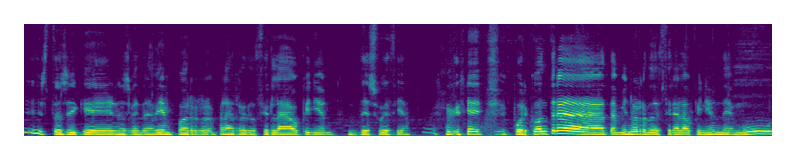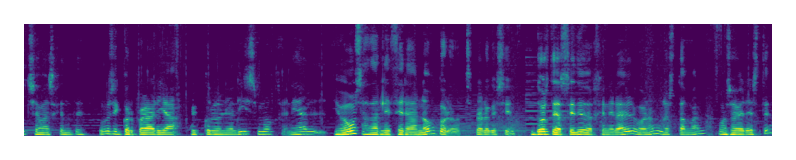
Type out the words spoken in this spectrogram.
Esto sí que nos vendrá bien para reducir la opinión de Suecia. Por contra, también nos reducirá la opinión de mucha más gente. Vamos a incorporar ya el colonialismo, genial. Y vamos a darle cera a Novgorod, claro que sí. Dos de asedio de general, bueno, no está mal. Vamos a ver este.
